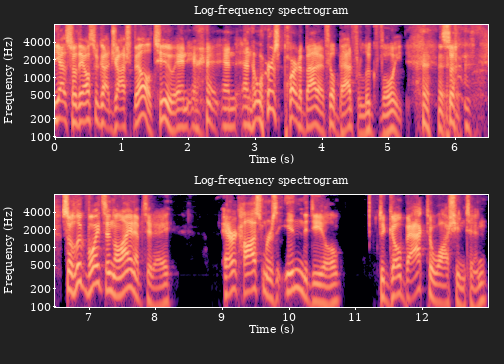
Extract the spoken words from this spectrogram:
yeah, so they also got Josh Bell too, and and and the worst part about it, I feel bad for Luke Voit. So so Luke Voit's in the lineup today. Eric Hosmer's in the deal to go back to Washington.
